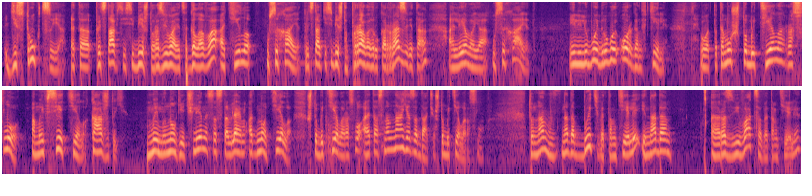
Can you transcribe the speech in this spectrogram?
деструкция. Это представьте себе, что развивается голова, а тело усыхает. Представьте себе, что правая рука развита, а левая усыхает. Или любой другой орган в теле. Вот, потому чтобы тело росло, а мы все тело, каждый. Мы, многие члены, составляем одно тело, чтобы тело росло, а это основная задача, чтобы тело росло. То нам надо быть в этом теле и надо э, развиваться в этом теле,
